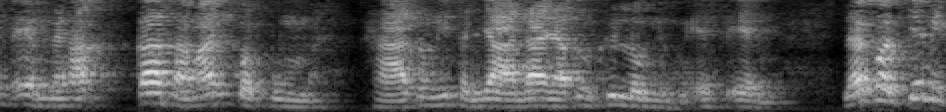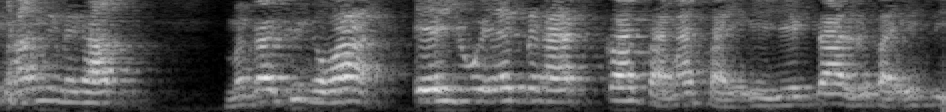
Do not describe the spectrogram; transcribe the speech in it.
FM นะครับ ก็สามารถกดปุ่มหาตรงนี้สัญญาณได้นะครับต้องขึ้นลงอยู่ของ FM แล้วกดจิ้มอีกครั้งหนึงนะครับ มันก็ขึ้นคำว่า AUX นะครับ ก็สามารถใส่ AUX ได้หรือใส่ SD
